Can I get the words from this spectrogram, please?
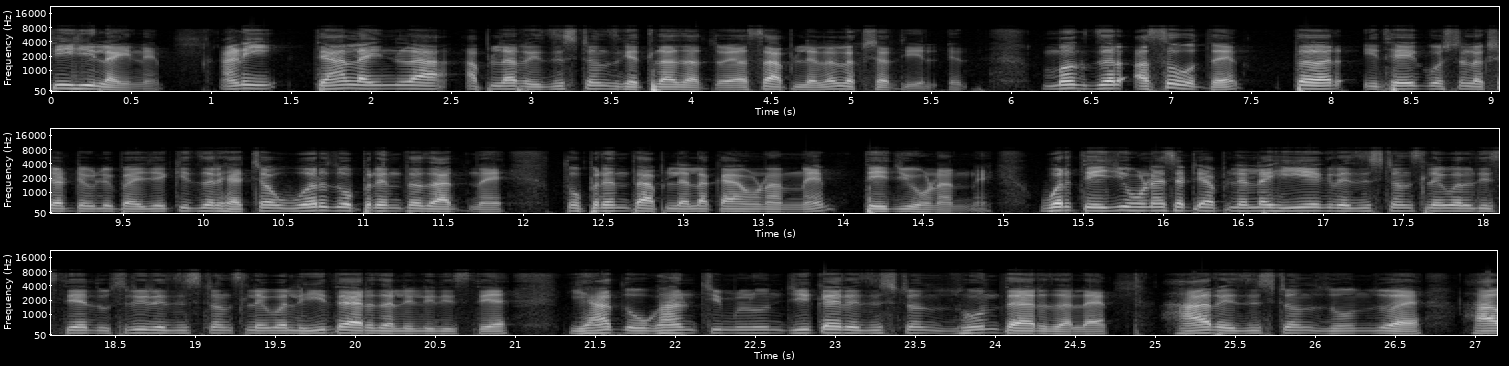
ती ही लाईन आहे. आणि त्या लाईनला आपला रेजिस्टन्स घेतला जातोय असं आपल्याला लक्षात येईल. मग जर असं होतंय तर इथे एक गोष्ट लक्षात ठेवली पाहिजे की जर ह्याच्या वर जोपर्यंत जात नाही तोपर्यंत आपल्याला काय होणार नाही? तेजी होणार नाही. वर तेजी होण्यासाठी आपल्याला ही एक रेजिस्टन्स लेवल दिसते दुसरी रेजिस्टन्स लेवल ही तयार झालेली दिसते ह्या दोघांची मिळून जी काही रेजिस्टन्स झोन तयार झालाय हा रेझिस्टन्स झोन जो आहे हा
